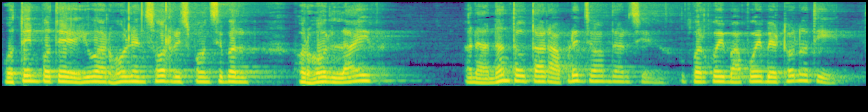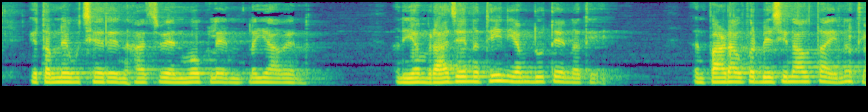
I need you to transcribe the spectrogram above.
પોતે પોતે you are whole and sole responsible for whole life અને અનંત અવતાર આપણે જ જવાબદાર છે ઉપર કોઈ બાપોએ બેઠો નથી કે તમને ઉછેરે ને હાચવે ને મોકલે ને લઈ આવે ને. અને યમ રાજે નથી ને યમ દૂતે નથી. અને પાડા ઉપર બેસીને આવતાય નથી.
